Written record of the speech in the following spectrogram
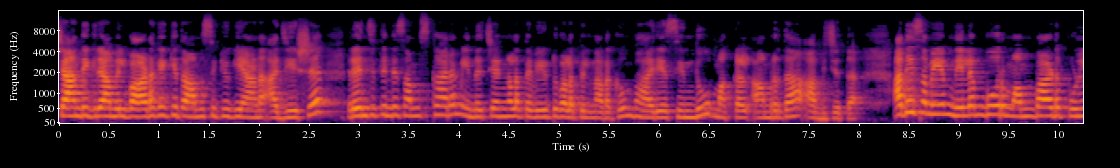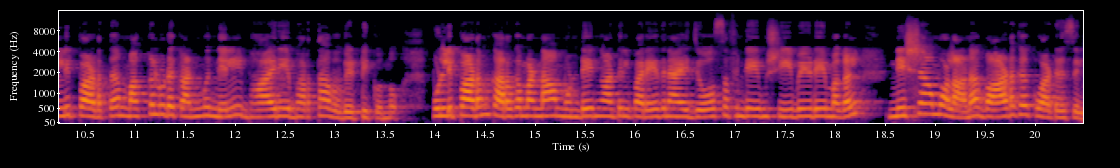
ശാന്തിഗ്രാമിൽ വാടകയ്ക്ക് താമസിക്കുകയാണ് അജീഷ്. രഞ്ജിത്തിന്റെ സംസ്കാരം ഇന്ന് ചെങ്ങളത്തെ വീട്ടുവളപ്പിൽ നടക്കും. ഭാര്യ സിന്ധു മക്കൾ അമൃത അഭിജിത്ത്. അതേസമയം നിലമ്പൂർ മമ്പാട് പുള്ളിപ്പാടത്ത് മക്കളുടെ കൺമുന്നിൽ ഭാര്യയെ ഭർത്താവ് വെട്ടിക്കൊന്നു. പുള്ളിപ്പാടം കറുകമണ്ണ മുണ്ടേങ്ങാട്ടിൽ പരേതനായ ജോസഫിന്റെയും ഷീബയുടെയും മകൾ നിഷാമോളാണ് വാടക ക്വാർട്ടേഴ്സിൽ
